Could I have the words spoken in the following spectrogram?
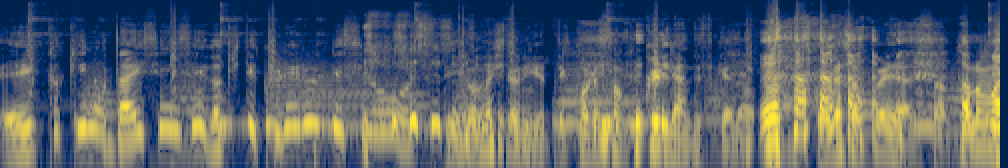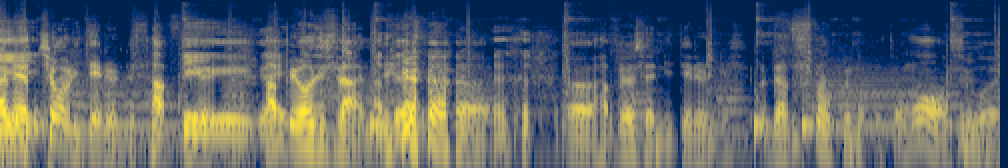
絵描きの大先生が来てくれるんですよっていろんな人に言って これそっくりなんですけど。これそっくりなんです。よこの真似は超似てるんです。ハッピーハッピーおじさんに。ハッピーおじさん。うんハッピーおじさんに似てるんですよ。でストークのこともすごい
